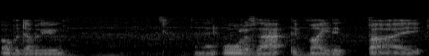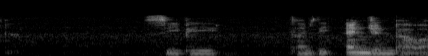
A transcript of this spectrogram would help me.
over W and then all of that divided by CP times the engine power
